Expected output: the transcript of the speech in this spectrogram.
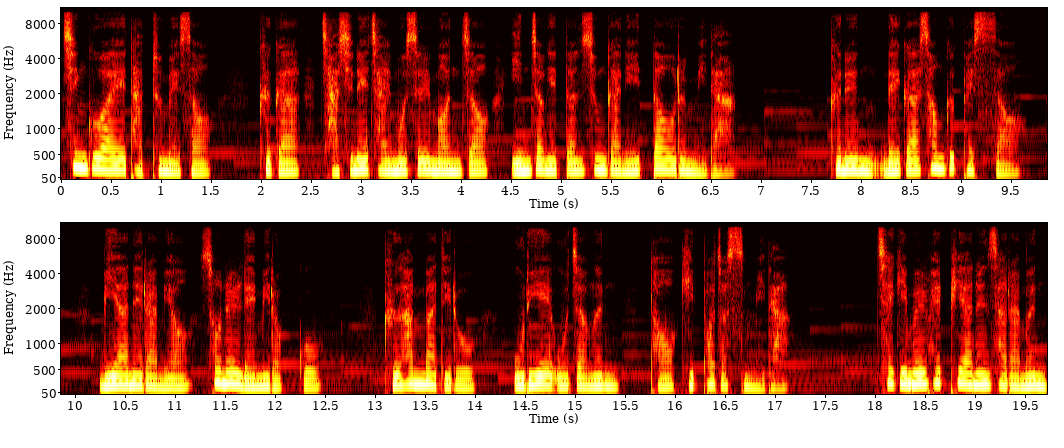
친구와의 다툼에서 그가 자신의 잘못을 먼저 인정했던 순간이 떠오릅니다. 그는 내가 성급했어. 미안해라며 손을 내밀었고 그 한마디로 우리의 우정은 더 깊어졌습니다. 책임을 회피하는 사람은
